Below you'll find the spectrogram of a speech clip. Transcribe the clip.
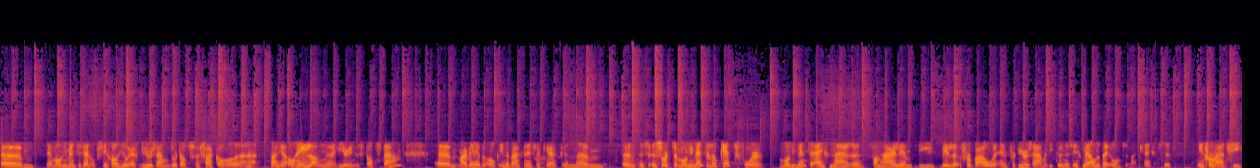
Um, ja, monumenten zijn op zich al heel erg duurzaam... doordat ze vaak al, uh, nou ja, al heel lang uh, hier in de stad staan. Um, maar we hebben ook in de Bakenesserkerk een, um, een, een, soort monumentenloket... voor monumenteneigenaren van Haarlem die willen verbouwen en verduurzamen. Die kunnen zich melden bij ons en dan krijgen ze informatie.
